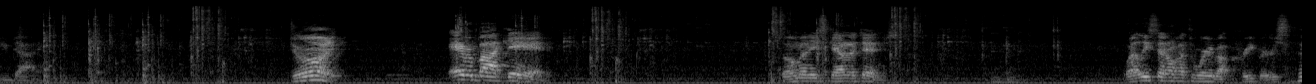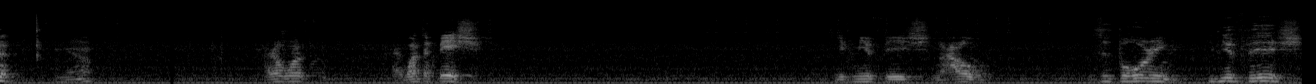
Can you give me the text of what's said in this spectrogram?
You die. Joy. Everybody dead. So many skeletons. Well, at least I don't have to worry about creepers. No. I don't want. I want the fish. Give me a fish now. This is boring. Give me a fish.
